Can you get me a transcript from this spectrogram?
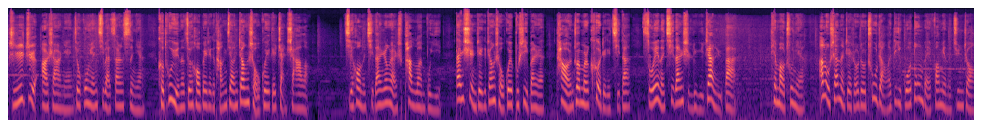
直至二十二年，就公元七百三十四年，可突语呢，最后被这个唐将张守珪给斩杀了。其后呢，契丹仍然是叛乱不已，但是这个张守珪不是一般人，他好像专门克这个契丹，所以呢，契丹是屡战屡败。天宝初年，安禄山呢，这时候就出掌了帝国东北方面的军政。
